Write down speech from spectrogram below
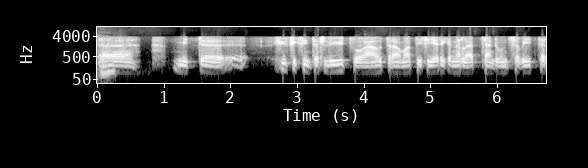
äh, mit äh, häufig sind das Leute, die auch Traumatisierungen erlebt haben und so weiter,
